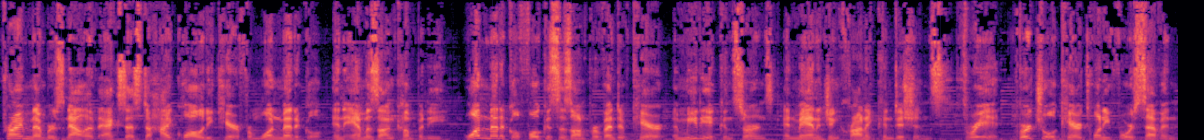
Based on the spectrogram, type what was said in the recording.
Prime members now have access to high quality care from One Medical, an Amazon company. One Medical focuses on preventive care, immediate concerns, and managing chronic conditions. 3. Virtual Care 24 7.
